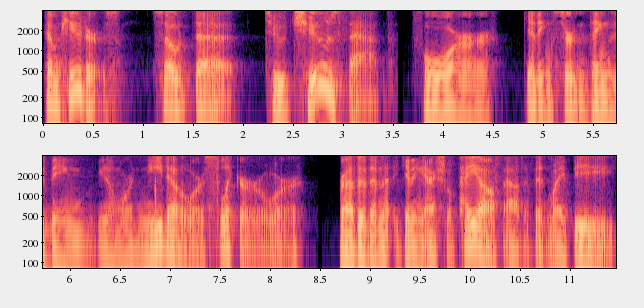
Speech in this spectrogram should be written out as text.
computers. So the, to choose that for getting certain things being, you know, more neato or slicker or rather than getting actual payoff out of it might be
